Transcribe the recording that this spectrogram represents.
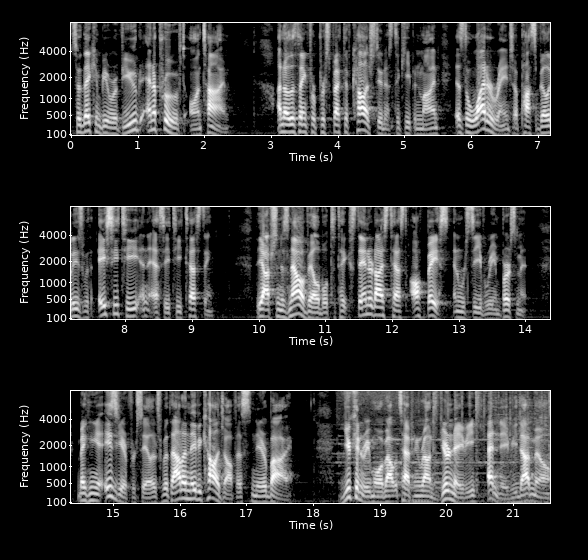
so they can be reviewed and approved on time. Another thing for prospective college students to keep in mind is the wider range of possibilities with ACT and SAT testing. The option is now available to take standardized tests off base and receive reimbursement, making it easier for sailors without a Navy college office nearby. You can read more about what's happening around your Navy at Navy.mil.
